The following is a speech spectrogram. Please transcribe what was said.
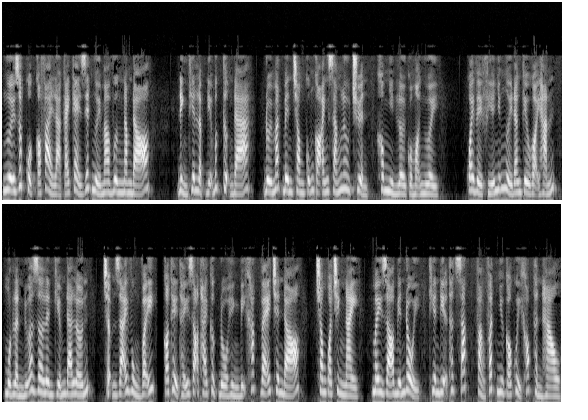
Người rốt cuộc có phải là cái kẻ giết người ma vương năm đó? Đỉnh thiên lập địa bức tượng đá, đôi mắt bên trong cũng có ánh sáng lưu chuyển, không nhìn lời của mọi người. Quay về phía những người đang kêu gọi hắn, một lần nữa giơ lên kiếm đá lớn, chậm rãi vùng vẫy, có thể thấy rõ thái cực đồ hình bị khắc vẽ trên đó. Trong quá trình này, mây gió biến đổi, thiên địa thất sắc, phảng phất như có quỷ khóc thần hào.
